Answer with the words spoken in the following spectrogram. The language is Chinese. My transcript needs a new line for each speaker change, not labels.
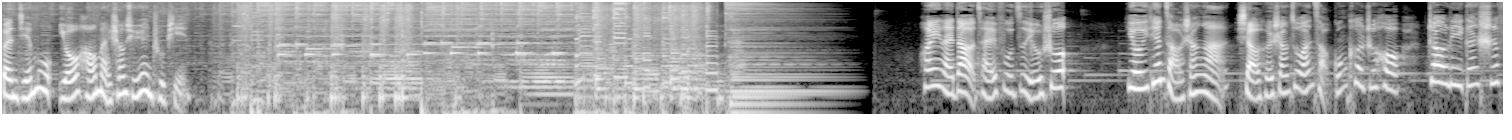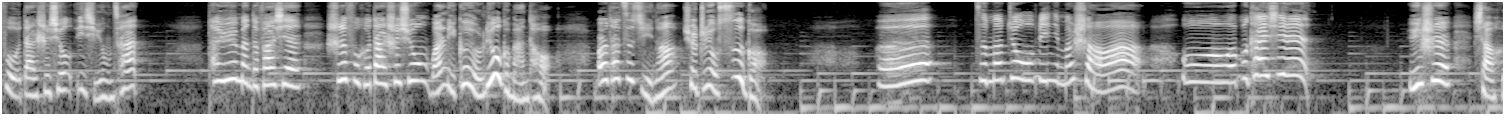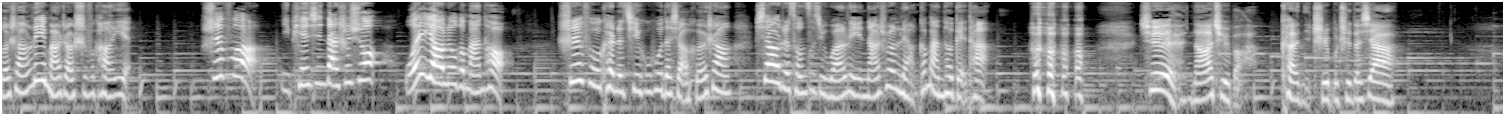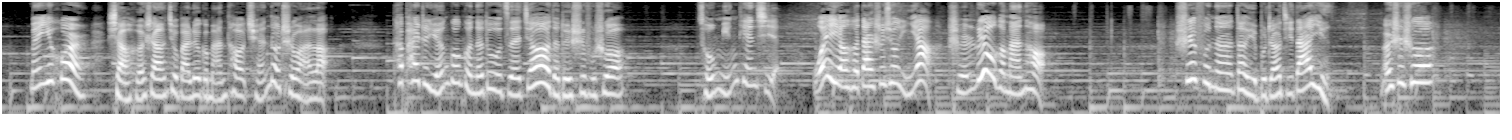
本节目由好买商学院出品。欢迎来到财富自由说。有一天早上啊，小和尚做完早功课之后，照例跟师傅、大师兄一起用餐。他郁闷地发现，师傅和大师兄碗里各有六个馒头，而他自己呢，却只有四个。
哎，怎么就我比你们少啊？我我不开心。
于是小和尚立马找师傅抗议：“
师傅，你偏心大师兄，我也要六个馒头。”
师傅看着气呼呼的小和尚，笑着从自己碗里拿出了两个馒头给他：“
哈哈哈哈，去拿去吧，看你吃不吃得下。”
没一会儿，小和尚就把六个馒头全都吃完了。他拍着圆滚滚的肚子，骄傲地对师傅说：“
从明天起，我也要和大师兄一样吃六个馒头。”
师傅呢，倒也不着急答应，而是说：“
